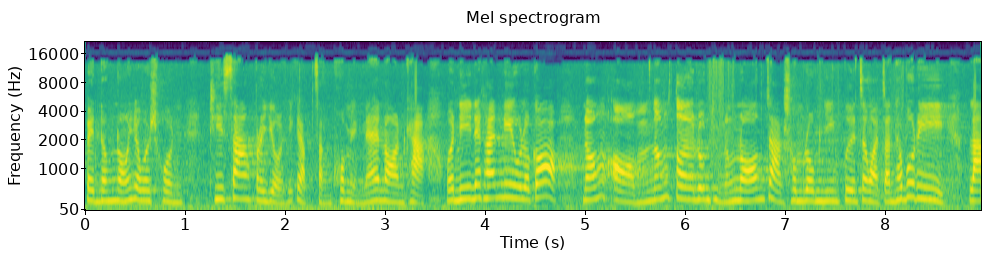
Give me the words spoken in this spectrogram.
เป็นน้องๆเยาวชนที่สร้างประโยชน์ให้กับสังคมอย่างแน่นอนค่ะ วันนี้นะคะนิวแล้วก็น้องอ๋อมน้องเตยรวมถึงน้องๆจากชมรมยิงปืนจังหวัดจันทบุรีลา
